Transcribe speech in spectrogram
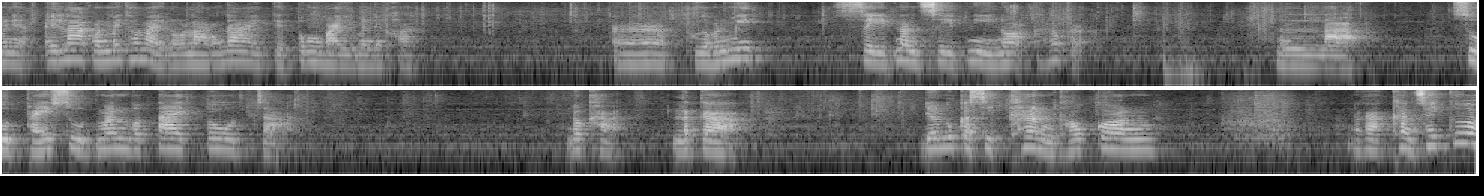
มันเนี่ยไอ้รากมันไม่เท่าไหร่เราล้างได้ แต่ตรงใบมันเนี่ยค่ะอ่าเผื่อมันมีเศษนั่นเศษนี่เนาะเท่ากับนั่นละสูตรไผ่สูตรมันบ่ใต้โต๊ะจ้ะเนาะค่ะแล้วก็ เดี๋ยวหนูกระสิขันเขาก่อนนะคะขันใส่เกลือ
